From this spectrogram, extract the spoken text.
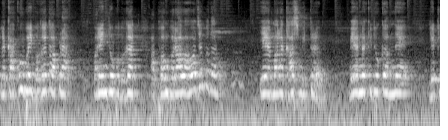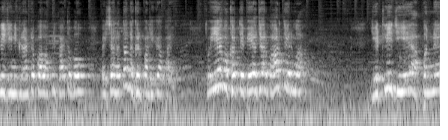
એટલે કાકુભાઈ ભગત આપણા પરેન્દુ ભગત આ ફોર્મ ભરાવવા આવો છે ને બધાનું? એ અમારા ખાસ મિત્ર. મેં એમને કીધું કે અમને જેટલીજીની ગ્રાન્ટ અપાવ, આપણી પાસે તો બહુ પૈસા નહોતા નગરપાલિકા પાસે. તો એ વખતે બે હજાર બાર તેરમાં જેટલીજીએ આપણને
